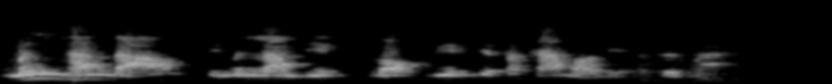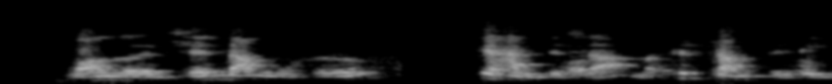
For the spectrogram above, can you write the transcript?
Mình thành đạo thì mình làm việc một việc cho tất cả mọi việc ở tương lai. Mọi người sẽ đồng hưởng cái hành trình đó mà thích tâm tự đi.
